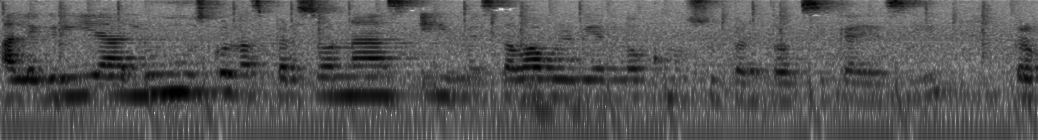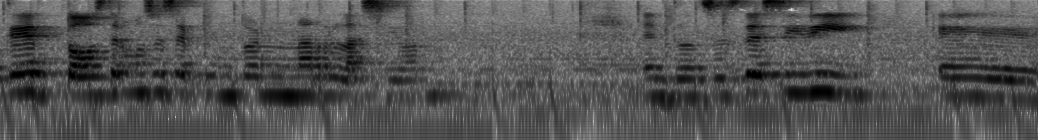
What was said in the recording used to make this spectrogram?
alegría, luz con las personas y me estaba volviendo como súper tóxica y así. Creo que todos tenemos ese punto en una relación entonces decidí eh,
